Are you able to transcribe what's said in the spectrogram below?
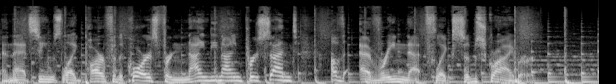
and that seems like par for the course for 99% of every Netflix subscriber.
